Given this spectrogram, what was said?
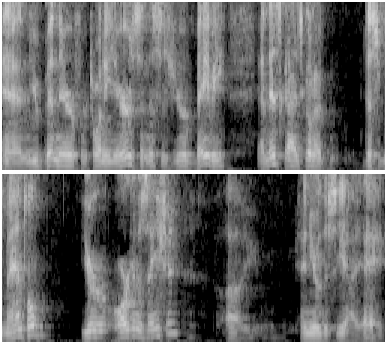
and you've been there for 20 years and this is your baby, and this guy's going to dismantle your organization, uh, and you're the CIA,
